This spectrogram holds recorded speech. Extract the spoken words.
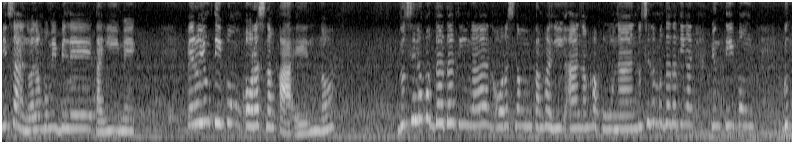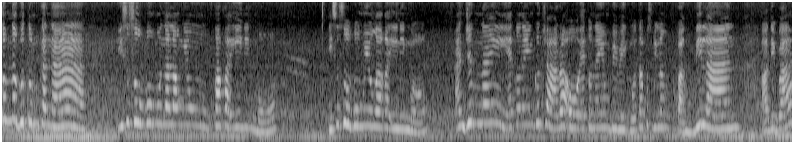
minsan walang bumibili, tahimik. Pero yung tipong oras ng kain, no? Doon sila magdadatingan, oras ng tanghalian, ng hapunan, doon sila magdadatingan. Yung tipong gutom na gutom ka na. Isusubo mo na lang yung kakainin mo. Isusubo mo yung kakainin mo. Andyan na eh, ito na yung kutsara, o ito na yung bibig mo. Tapos bilang pagbilan, ah, 'di ba?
